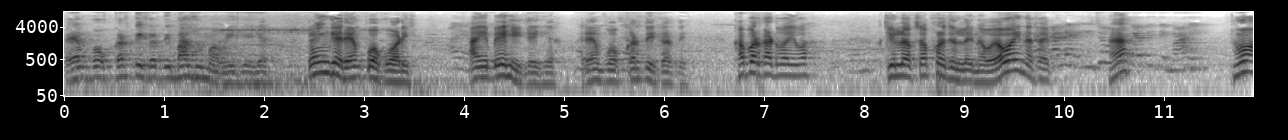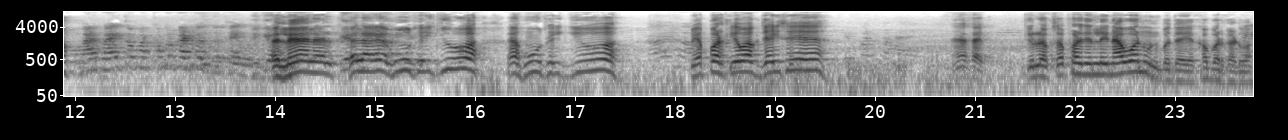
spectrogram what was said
રેમ્પો કરતી કરતી બાજુમાં વહી ગઈ છે. કઈ ગઈ રેમ્પોક વાળી. અહીં બેહી ગઈ છે. રેમ્પોક કરતી કરતી. ખબર કાઢવા આવ્યા કિલો એક સફરજન લઈને હોય હોય ને સાહેબ. હે? હું? લે લે લે. હું થઈ ગયું? એ હું થઈ ગયું? પેપર કેવાક જાય છે? હે સાહેબ કિલો એક સફરજન લઈને આવવાનું ને બધાએ ખબર કાઢવા.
